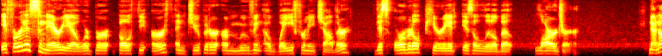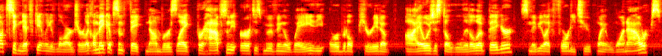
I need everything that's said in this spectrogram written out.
If we're in a scenario where both the Earth and Jupiter are moving away from each other, this orbital period is a little bit larger. Now, not significantly larger. Like, I'll make up some fake numbers. Like, perhaps when the Earth is moving away, the orbital period of Io is just a little bit bigger. So maybe like 42.1 hours.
